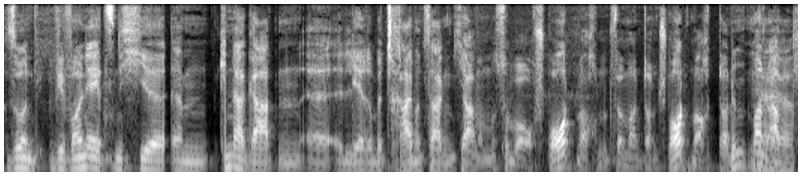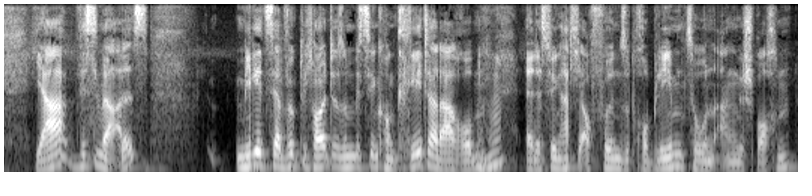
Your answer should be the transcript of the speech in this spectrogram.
so, und wir wollen ja jetzt nicht hier ähm, Kindergartenlehre äh, betreiben und sagen, ja, man muss aber auch Sport machen. Und wenn man dann Sport macht, dann nimmt man ja, ab. Ja. ja, wissen wir alles mir geht es ja wirklich heute so ein bisschen konkreter darum. Mhm. Äh, deswegen hatte ich auch vorhin so Problemzonen angesprochen.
